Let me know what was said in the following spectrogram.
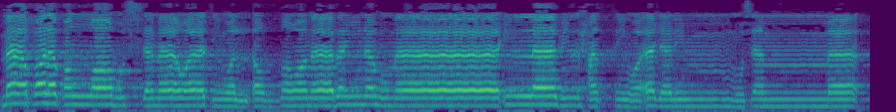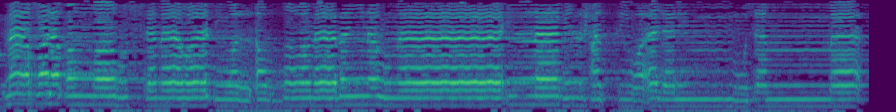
ما خلق الله السماوات والأرض وما بينهما إلا بالحق وأجل مسمى. ما خلق الله السماوات والأرض وما بينهما إلا بالحق وأجل مسمى.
